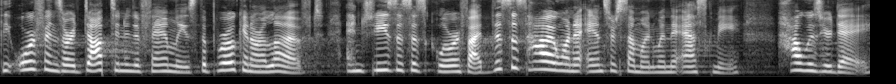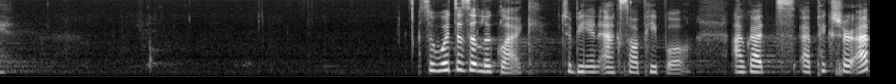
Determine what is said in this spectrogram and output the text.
the orphans are adopted into families, the broken are loved, and Jesus is glorified. This is how I want to answer someone when they ask me, How was your day? So, what does it look like to be an Achsah people? I've got a picture up.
